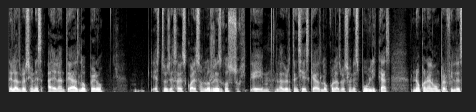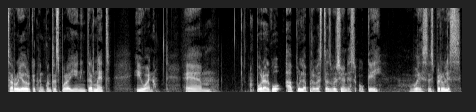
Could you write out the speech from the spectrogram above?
de las versiones, adelante hazlo, pero estos ya sabes cuáles son los riesgos. Eh, la advertencia es que hazlo con las versiones públicas, no con algún perfil desarrollador que te encuentres por ahí en internet. Y bueno, em, por algo Apple aprueba estas versiones, ¿ok? Pues espero les,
